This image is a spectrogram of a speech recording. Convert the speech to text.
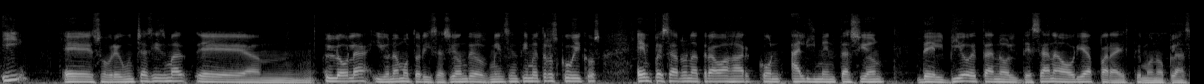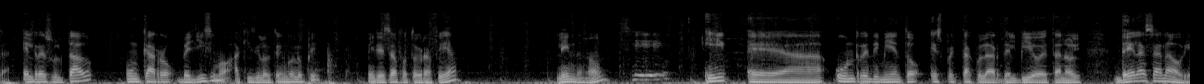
y eh, sobre un chasis eh, Lola y una motorización de 2.000 centímetros cúbicos, empezaron a trabajar con alimentación del bioetanol de zanahoria para este monoplaza. El resultado, un carro bellísimo, aquí sí lo tengo, Lupi, mire esa fotografía, lindo, ¿no? Sí. Y eh, un rendimiento espectacular del bioetanol de la zanahoria.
